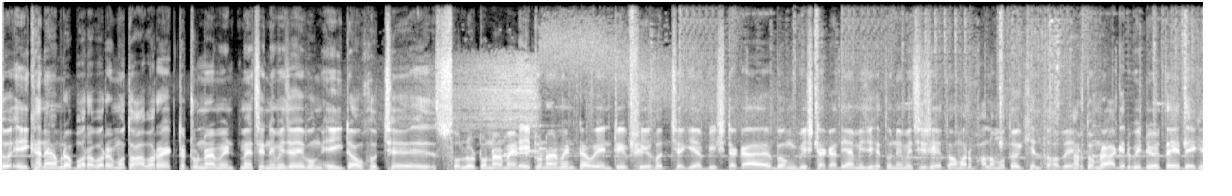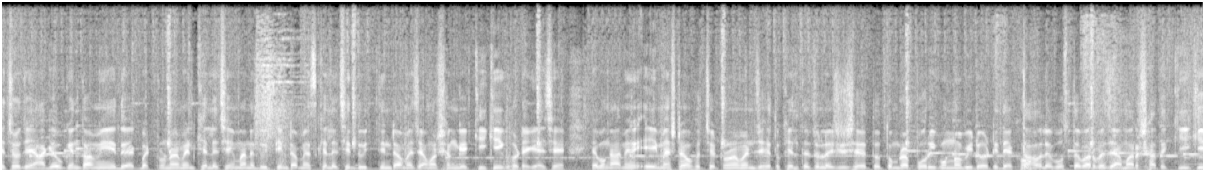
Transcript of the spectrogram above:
তো এইখানে আমরা বরাবরের মতো আবারও একটা টুর্নামেন্ট ম্যাচে নেমে যাই এবং এইটাও হচ্ছে সোলো টুর্নামেন্ট এই টুর্নামেন্টটাও এন্ট্রি ফ্রি হচ্ছে গিয়া বিশ টাকা এবং বিশ টাকা দিয়ে আমি যেহেতু নেমেছি, সেহেতু আমার ভালো মতোই খেলতে হবে। আর তোমরা আগের ভিডিওতে দেখেছ যে আগেও কিন্তু আমি দু একবার টুর্নামেন্ট খেলেছি মানে দুই তিনটা ম্যাচ খেলেছি। দুই তিনটা ম্যাচে আমার সঙ্গে কী কী ঘটে গেছে এবং আমি এই ম্যাচটাও হচ্ছে টুর্নামেন্ট যেহেতু খেলতে চলেছি, সেহেতু তোমরা পরিপূর্ণ ভিডিওটি দেখো। তাহলে বুঝতে পারবে যে আমার সাথে কি কি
